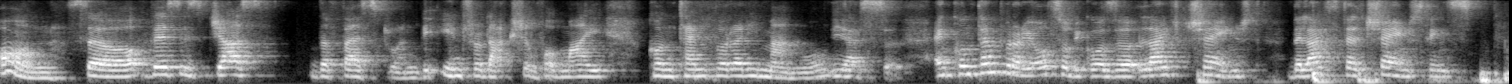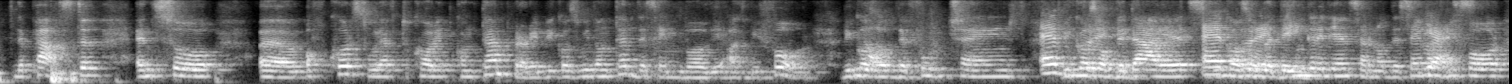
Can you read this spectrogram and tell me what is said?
on. So this is just the first one, the introduction for my contemporary manual. Yes. And contemporary also because uh, life changed, the lifestyle changed since the past. And so, uh, of course, we have to call it contemporary because we don't have the same body as before because No. of the food changed, because of the Everything. diets, because of the Everything. ingredients are not the same as before.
